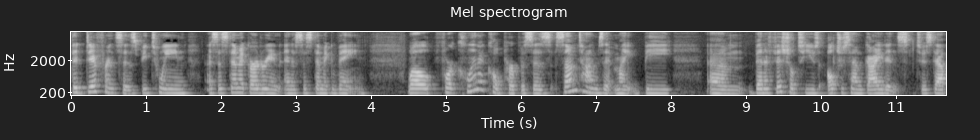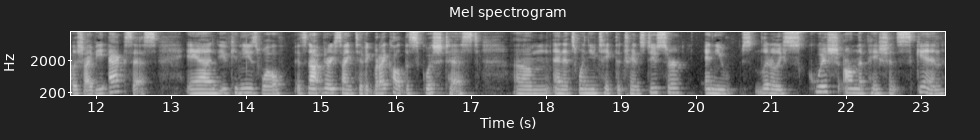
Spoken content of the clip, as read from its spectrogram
the differences between a systemic artery and, a systemic vein? Well, for clinical purposes, sometimes it might be um, beneficial to use ultrasound guidance to establish IV access. And you can use, well, it's not very scientific, but I call it the squish test. Um, and it's when you take the transducer and you literally squish on the patient's skin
